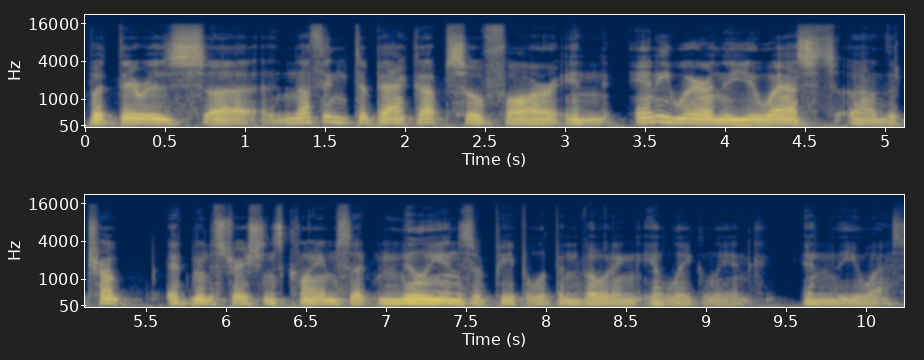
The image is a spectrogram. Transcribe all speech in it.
but there is uh, nothing to back up so far in anywhere in the U.S. Uh, the Trump administration's claims that millions of people have been voting illegally in, in the U.S.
